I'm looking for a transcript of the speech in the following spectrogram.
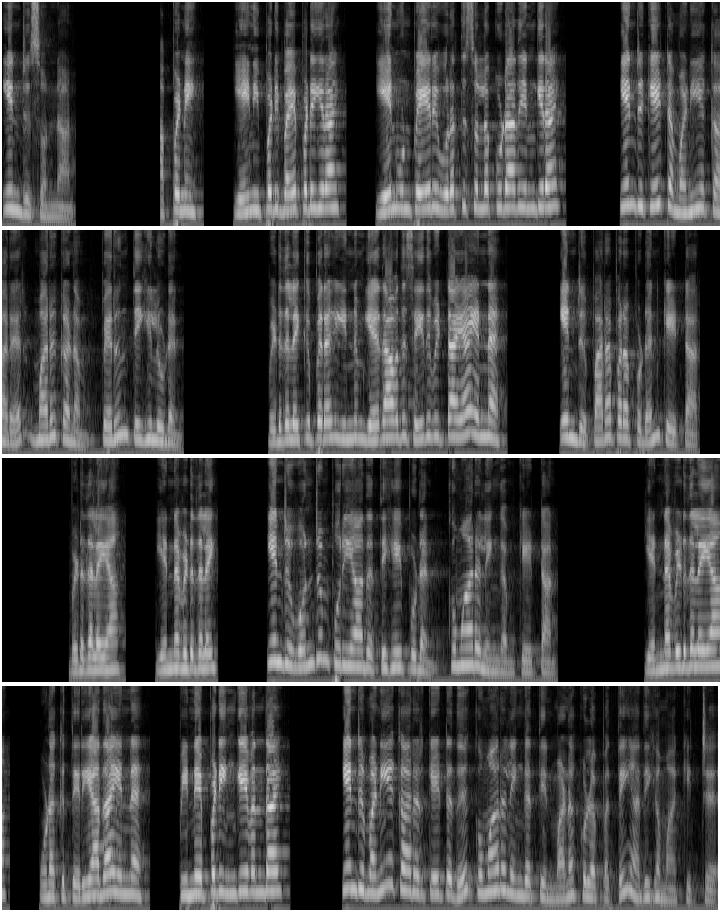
என்று சொன்னான். அப்பனே ஏன் இப்படி பயப்படுகிறாய்? ஏன் உன் பெயரை உரத்து சொல்லக்கூடாது என்கிறாய்? என்று கேட்ட மணியக்காரர் மறுகணம் பெருந்திகிலுடன் விடுதலைக்குப் பிறகு இன்னும் ஏதாவது செய்துவிட்டாயா என்ன? என்று பரபரப்புடன் கேட்டார். விடுதலையா? என்ன விடுதலை? என்று ஒன்றும் புரியாத திகைப்புடன் குமாரலிங்கம் கேட்டான். என்ன விடுதலையா? உனக்கு தெரியாதா என்ன? பின்னெப்படி இங்கே வந்தாய்? என்று மணியக்காரர் கேட்டது குமாரலிங்கத்தின் மனக்குழப்பத்தை அதிகமாக்கிற்று.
